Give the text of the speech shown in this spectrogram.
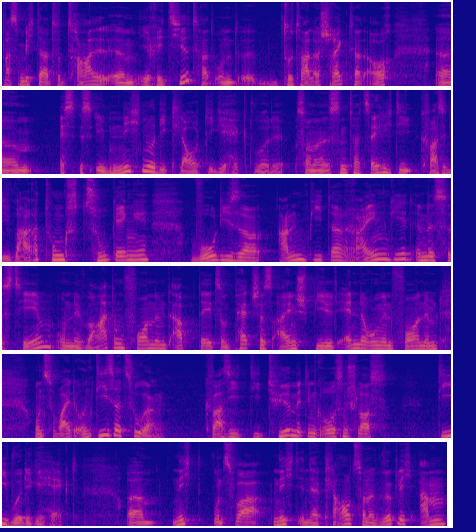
Was mich da total ähm, irritiert hat und äh, total erschreckt hat auch, ähm, es ist eben nicht nur die Cloud, die gehackt wurde, sondern es sind tatsächlich die quasi die Wartungszugänge, wo dieser Anbieter reingeht in das System und eine Wartung vornimmt, Updates und Patches einspielt, Änderungen vornimmt und so weiter. Und dieser Zugang, quasi die Tür mit dem großen Schloss, die wurde gehackt. Ähm, nicht, und zwar nicht in der Cloud, sondern wirklich am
